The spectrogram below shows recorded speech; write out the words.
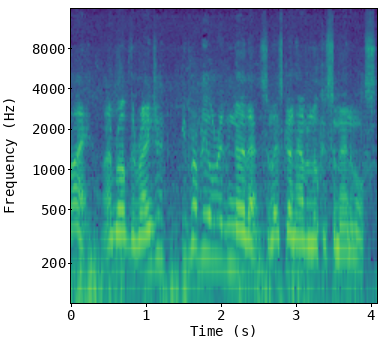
Hi, I'm Rob the Ranger. You probably already know that, so let's go and have a look at some animals.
